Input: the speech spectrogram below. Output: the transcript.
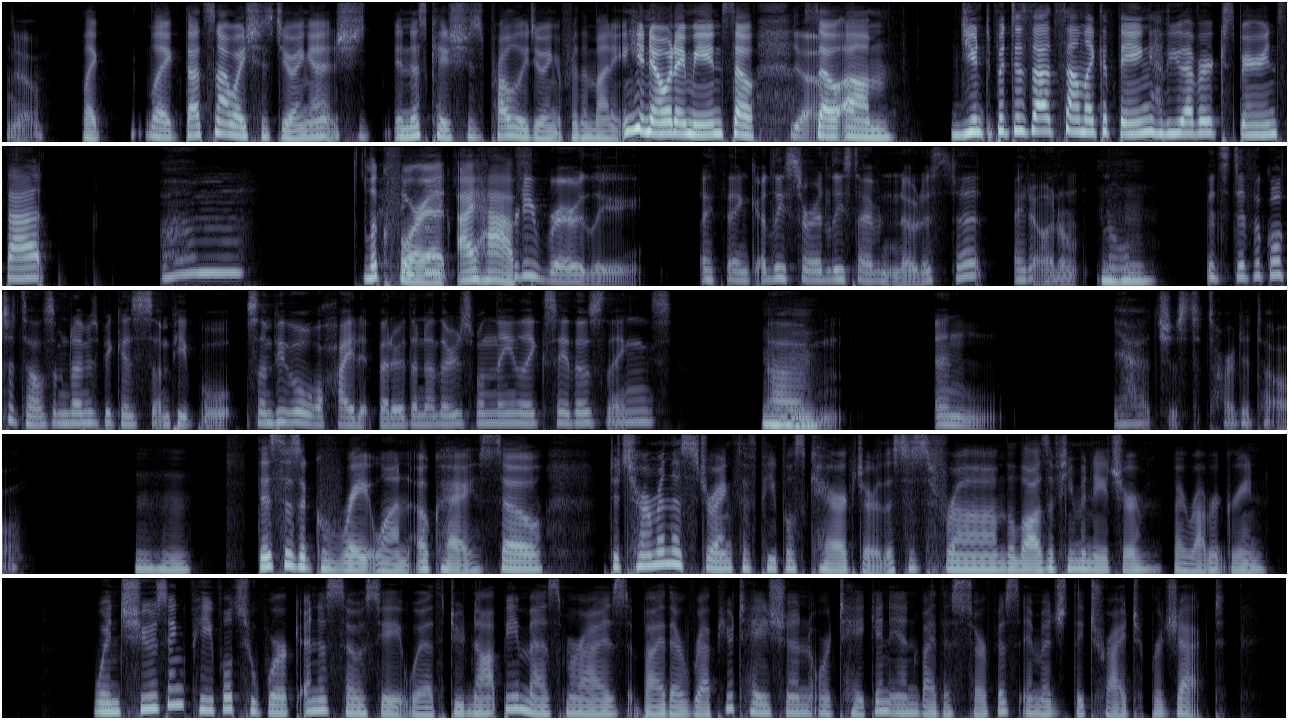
Yeah. Like, like that's not why she's doing it. She, in this case, she's probably doing it for the money. You know what I mean? So, Yeah. so, um, you, but does that sound like a thing? Have you ever experienced that? um Look for think, it. I have. pretty rarely. I think at least or at least I haven't noticed it. I don't I don't know. Mhm. It's difficult to tell sometimes because some people some people will hide it better than others when they like say those things. Mhm. Um and yeah, it's just it's hard to tell. Mm-hmm. This is a great one. Okay, so determine the strength of people's character. This is from The Laws of Human Nature by Robert Greene. When choosing people to work and associate with, do not be mesmerized by their reputation or taken in by the surface image they try to project.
